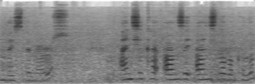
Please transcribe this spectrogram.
Bunu da istemiyoruz. Einzel, Einzel, Einzel'a bakalım.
